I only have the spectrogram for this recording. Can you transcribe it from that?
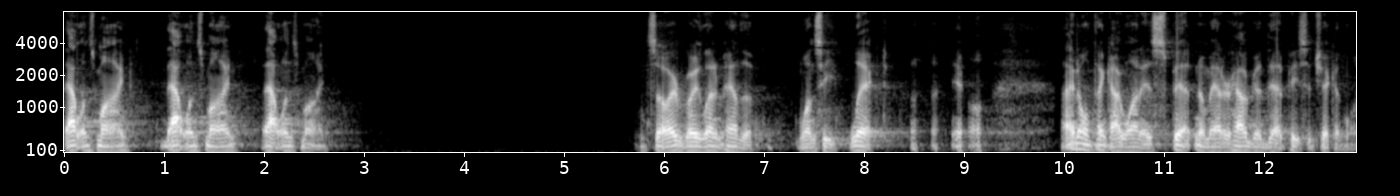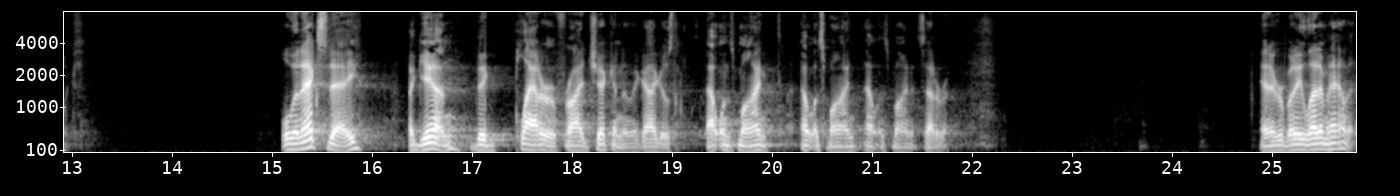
that one's mine, that one's mine, that one's mine. And so everybody let him have the ones he licked. you know, I don't think I want his spit, no matter how good that piece of chicken looks. Well, the next day, again, big platter of fried chicken, and the guy goes, "That one's mine. That one's mine. That one's mine," etc. And everybody let him have it.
